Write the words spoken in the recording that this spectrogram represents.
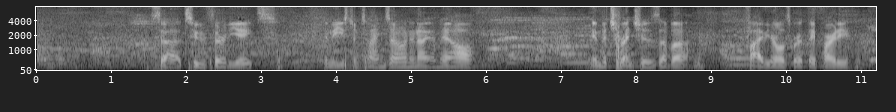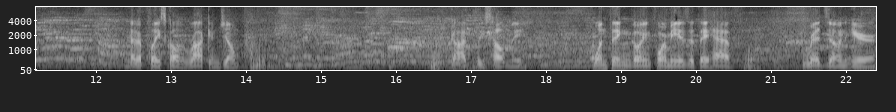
It's uh, 2:38 in the Eastern Time Zone, and I am now in the trenches of a five-year-old's birthday party at a place called a Rock and Jump. God, please help me. One thing going for me is that they have red zone here,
